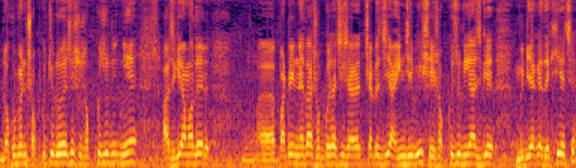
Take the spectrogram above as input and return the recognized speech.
ডকুমেন্ট সব কিছু রয়েছে, সেই সব কিছু নিয়ে আজকে আমাদের পার্টির নেতা সব্যসাচী চ্যাটার- চ্যাটার্জি আইনজীবী, সেই সব কিছু নিয়ে আজকে মিডিয়াকে দেখিয়েছে।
